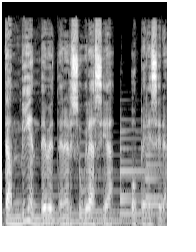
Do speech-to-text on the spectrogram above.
también debe tener su gracia o perecerá.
